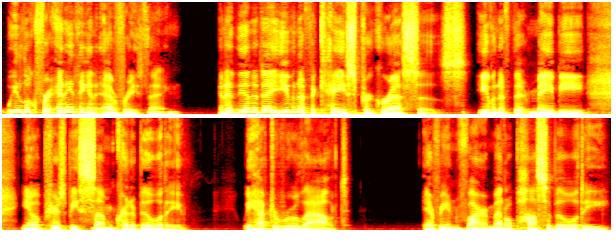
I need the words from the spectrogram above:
we look for anything and everything. And at the end of the day, even if a case progresses, even if there may be, you know, appears to be some credibility, we have to rule out every environmental possibility,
